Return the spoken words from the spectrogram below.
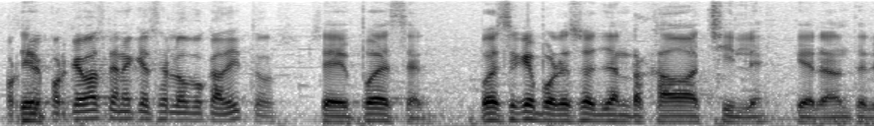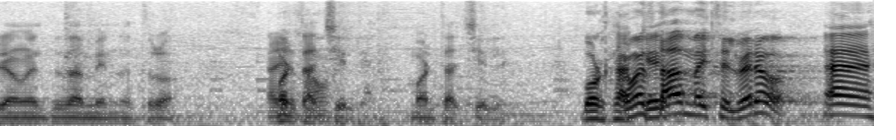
Porque, Sí. ¿Por qué vas a tener que ser los bocaditos? Sí, puede ser. Puede ser que por eso hayan rajado a Chile, que era anteriormente también nuestro... Muerta a estamos. Chile, muerta Chile. Borja, ¿Cómo ¿qué- estás, Mike Silvero? Eh,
